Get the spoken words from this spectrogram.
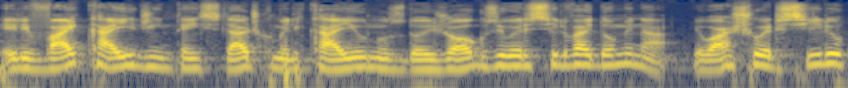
ele vai cair de intensidade, como ele caiu nos dois jogos, e o Ercílio vai dominar. Eu acho o Ercílio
